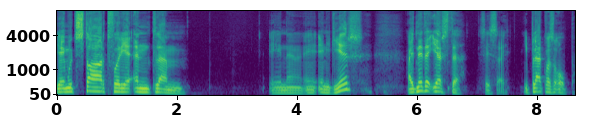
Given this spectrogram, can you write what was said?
Jy moet start voor jy inklim. En uh, en, en die gears? Hy het net die eerste, sê sy. Die plek was op.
